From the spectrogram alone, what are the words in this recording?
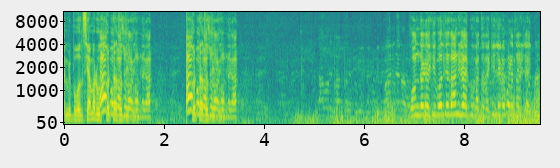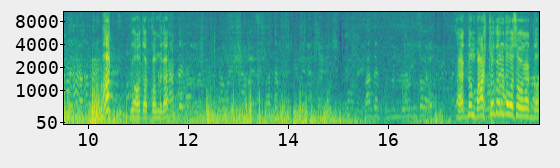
আমি বলছি আমার উত্তরটা তো দিতে। উত্তরটা তো দিতে। কোন জায়গায় কি বলতে জানি ভাই বুকাতে কি লেগে পড়ে জানি যাই। বিহদাব কম নাগাদ একদম বাস্ত করে দেবো সব একদম।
